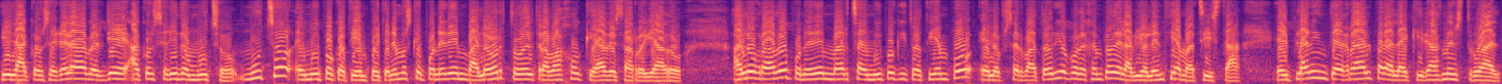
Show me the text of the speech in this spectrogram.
Y la consejera Berger ha conseguido mucho, mucho en muy poco tiempo y tenemos que poner en valor todo el trabajo que ha desarrollado. Ha logrado poner en marcha en muy poquito tiempo el observatorio, por ejemplo, de la violencia machista, el plan integral para la equidad menstrual,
